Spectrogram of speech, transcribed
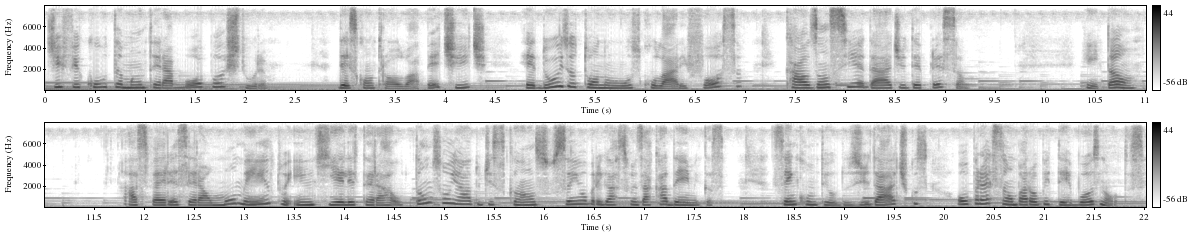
dificulta manter a boa postura, descontrola o apetite, reduz o tono muscular e força, causa ansiedade e depressão. Então, as férias será um momento em que ele terá o tão sonhado descanso sem obrigações acadêmicas, sem conteúdos didáticos ou pressão para obter boas notas.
